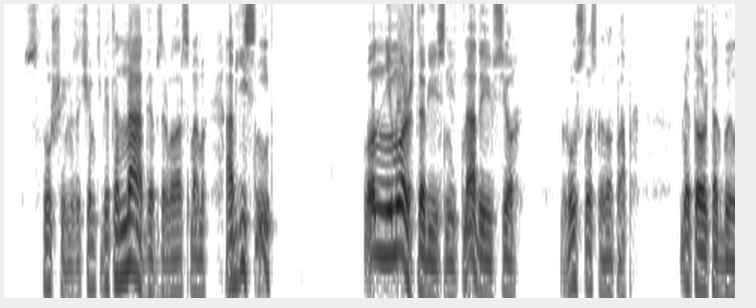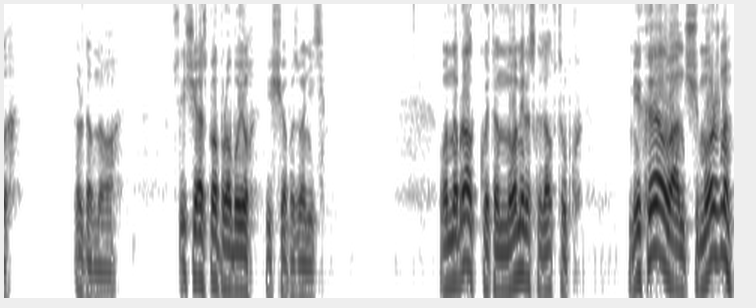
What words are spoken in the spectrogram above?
— Слушай, ну зачем тебе это надо? — взорвалась мама. — Объясни. — Он не может объяснить. Надо и все. — грустно сказал папа. — У меня тоже так было. Тоже давно. Сейчас попробую еще позвонить. Он набрал какой-то номер и сказал в трубку. — Михаил Иванович, можно?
